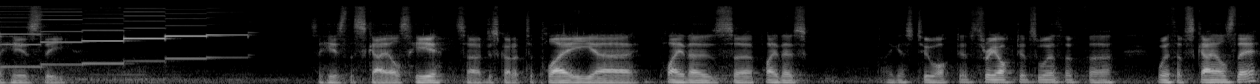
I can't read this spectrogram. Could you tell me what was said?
So here's the so here's the scales here. So I've just got it to play uh, play those uh, play those I guess two octaves, three octaves worth of uh, worth of scales there.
